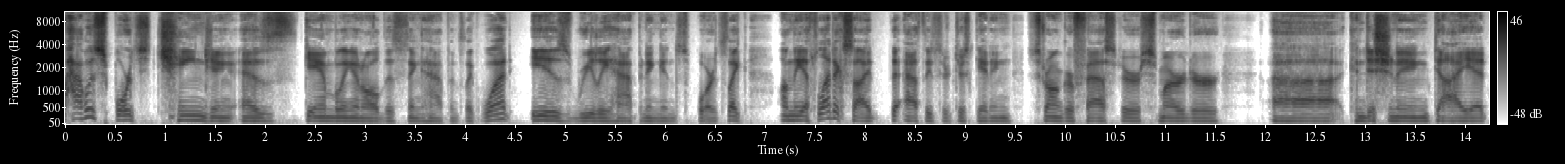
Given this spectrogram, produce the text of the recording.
how is sports changing as gambling and all this thing happens? Like, what is really happening in sports? Like, on the athletic side, the athletes are just getting stronger, faster, smarter, uh, conditioning, diet,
